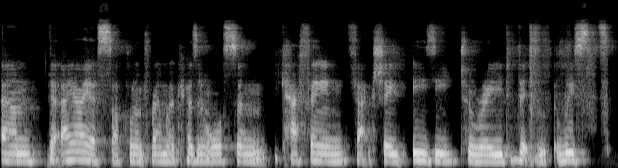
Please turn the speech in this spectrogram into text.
Um, the AIS supplement framework has an awesome caffeine fact sheet, easy to read, that lists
